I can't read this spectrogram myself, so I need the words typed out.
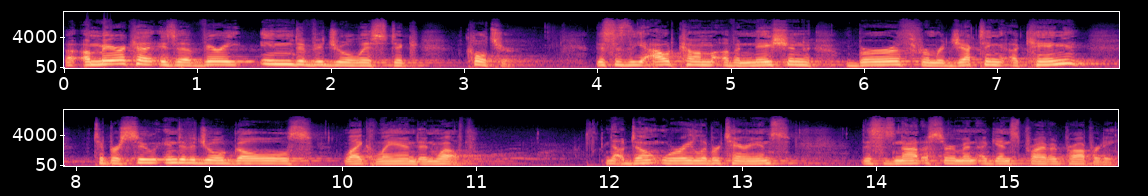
America is a very individualistic culture. This is the outcome of a nation birthed from rejecting a king to pursue individual goals like land and wealth. Now, don't worry, libertarians. This is not a sermon against private property.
